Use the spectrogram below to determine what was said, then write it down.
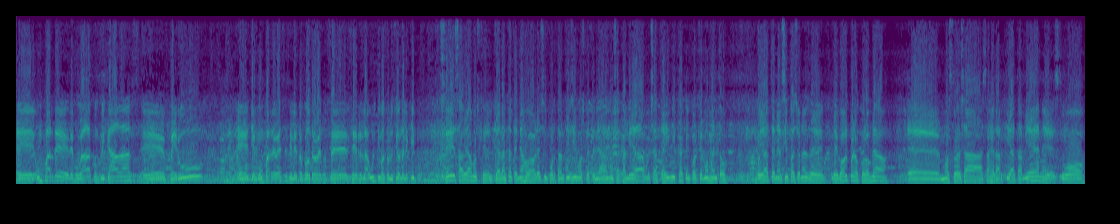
eh, un par de, de jugadas complicadas. eh, Perú eh, llegó un par de veces y le tocó otra vez a usted ser la última solución del equipo. Sí, sabíamos que, que adelante tenía jugadores importantísimos, que tenían mucha calidad, mucha técnica, que en cualquier momento podía tener situaciones de, de gol, pero Colombia eh, mostró esa, esa jerarquía también, eh, estuvo,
